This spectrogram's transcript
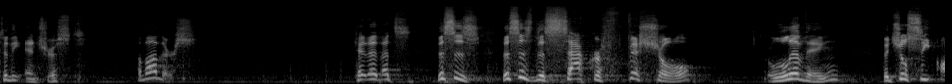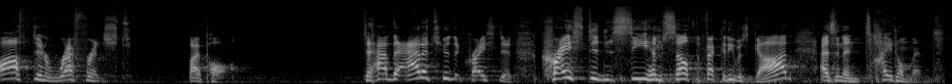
to the interest of others. Okay, that, that's, this, is, this is the sacrificial living that you'll see often referenced by Paul. To have the attitude that Christ did. Christ didn't see himself, the fact that he was God, as an entitlement.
